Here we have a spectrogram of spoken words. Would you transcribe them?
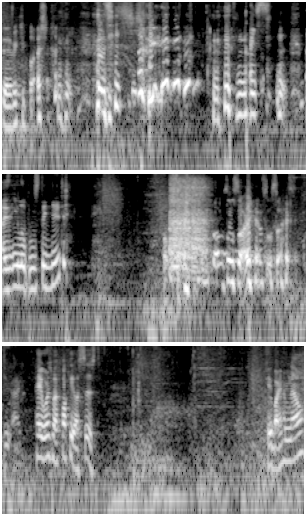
I make you flash? nice, nice elo boosting, dude. oh. I'm so sorry. I'm so sorry. Hey, where's my fucking assist? Okay, bind him now.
